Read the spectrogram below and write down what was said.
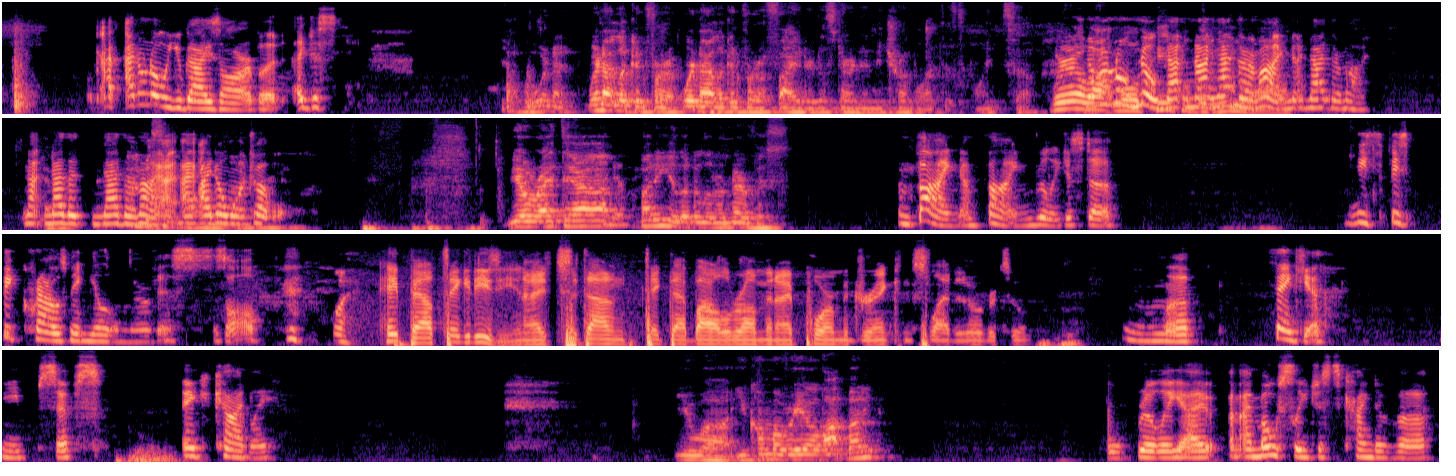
I, I don't know who you guys are, but I just, Yeah, but we're not we're not looking for a, we're not looking for a fighter to start any trouble at this point. So We're a no, no, lot no, more no, not, not, neither am I. are. Neither am I. Not, neither, neither am I'm I. just I, I, I don't want no. trouble. You all right there, uh, buddy? You look a little nervous. I'm fine. I'm fine. Really, just uh, these these big crowds make me a little nervous. Is all. well, hey, pal, take it easy. And I sit down and take that bottle of rum and I pour him a drink and slide it over to him. Um, uh, thank you. He sips. Thank you kindly. You uh you come over here a lot, buddy? Really, I I mostly just kind of uh,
